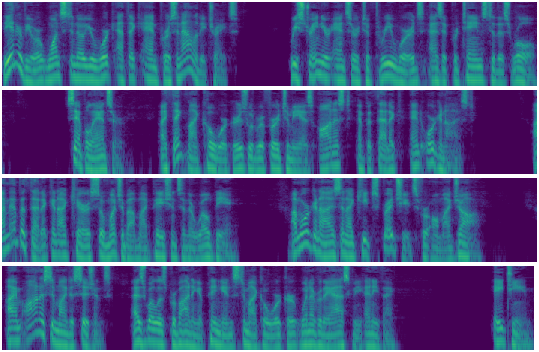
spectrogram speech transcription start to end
The interviewer wants to know your work ethic and personality traits. Restrain your answer to three words as it pertains to this role. Sample answer. I think my co-workers would refer to me as honest, empathetic, and organized. I'm empathetic and I care so much about my patients and their well-being. I'm organized and I keep spreadsheets for all my job. I am honest in my decisions, as well as providing opinions to my coworker whenever they ask me anything. 18.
